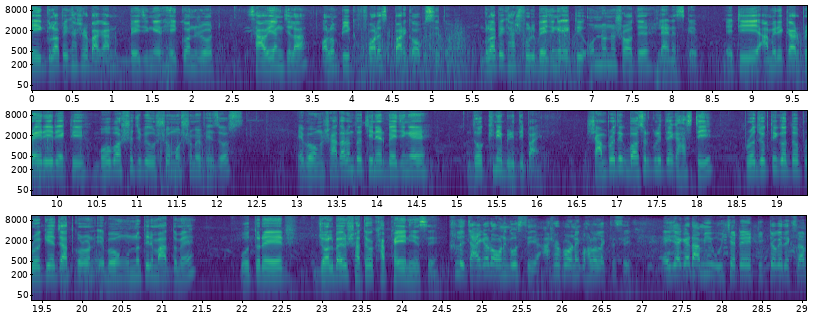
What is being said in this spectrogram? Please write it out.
এই গোলাপি ঘাসের বাগান বেজিংয়ের হেইকন রোড সাওয়াং জেলা, অলিম্পিক ফরেস্ট পার্কে অবস্থিত। গোলাপি ঘাস ফুল বেজিংয়ের একটি অন্যান্য শহরের ল্যান্ডস্কেপ। এটি আমেরিকার প্রেরির একটি বহুবর্ষজীবী উৎস মৌসুমের ভেজস এবং সাধারণত চীনের বেজিংয়ের দক্ষিণে বৃদ্ধি পায়। সাম্প্রতিক বছরগুলিতে ঘাসটি প্রযুক্তিগত প্রক্রিয়াজাতকরণ এবং উন্নতির মাধ্যমে উত্তরের জলবায়ুর সাথেও খাপ খাইয়ে নিয়েছে। আসলে জায়গাটা অনেক অস্থির, আসার পর অনেক ভালো লাগতেছে। এই জায়গাটা আমি উইচ্যাটে টিকটকে দেখছিলাম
